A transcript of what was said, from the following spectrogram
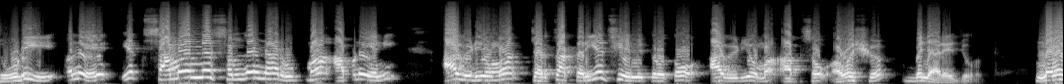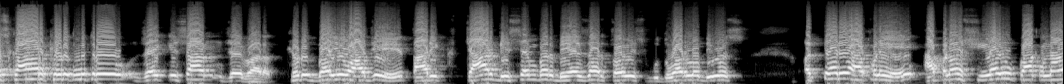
જોડી અને એક સામાન્ય સમજણના રૂપમાં આપણે એની આ વિડીયોમાં ચર્ચા કરીએ છીએ મિત્રો. તો આ વિડીયોમાં આપ સૌ અવશ્ય બન્યા રહેજો. નમસ્કાર ખેડૂત મિત્રો. જય કિસાન, જય ભારત. ખેડૂત ભાઈઓ, આજે તારીખ ચાર ડિસેમ્બર બે હજાર ચોવીસ, બુધવારનો દિવસ અત્યારે આપણે આપણા શિયાળુ પાકના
